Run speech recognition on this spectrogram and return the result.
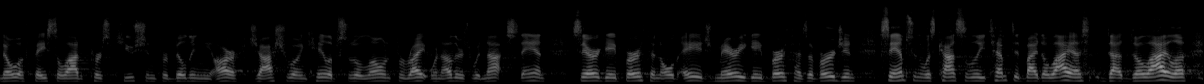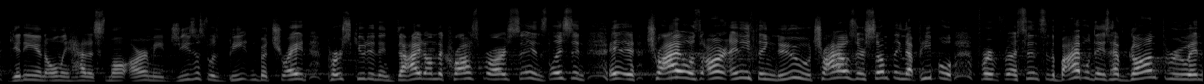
Noah faced a lot of persecution for building the ark. Joshua and Caleb stood alone for right when others would not stand. Sarah gave birth in old age. Mary gave birth as a virgin. Samson was constantly tempted by Delilah. Gideon only had a small army. Jesus was beaten, betrayed, persecuted, and died on the cross for our sins. Listen, it, trials aren't anything new. Trials are something that people, for, for, since the Bible days, have gone through, and,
